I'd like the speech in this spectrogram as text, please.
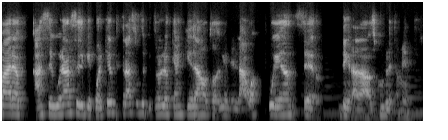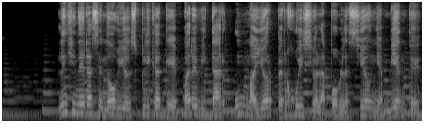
para asegurarse de que cualquier trazo de petróleo que han quedado todavía en el agua puedan ser degradados completamente. La ingeniera Zenobio explica que para evitar un mayor perjuicio a la población y ambiente,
